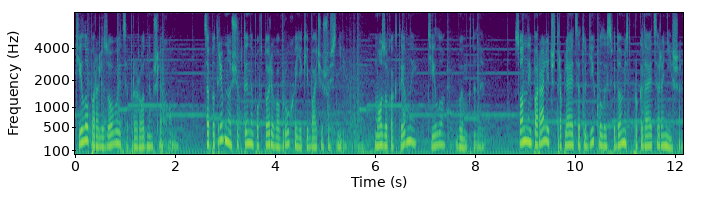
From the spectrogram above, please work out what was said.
тіло паралізовується природним шляхом. Це потрібно, щоб ти не повторював рухи, які бачиш у сні. Мозок активний, тіло вимкнене. Сонний параліч трапляється тоді, коли свідомість прокидається раніше,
